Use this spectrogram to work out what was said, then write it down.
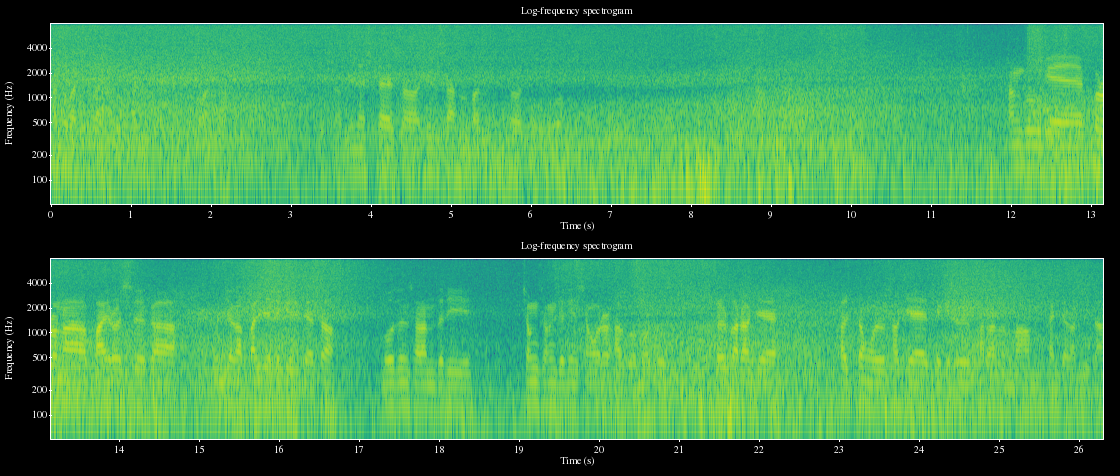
파도가 쳐가지고 바람이 와서 그래서 미네스타에서 인사 한번 더 드리고 한국의 코로나 바이러스가 문제가 빨리 해결돼서 모든 사람들이 정상적인 생활을 하고 모두 활발하게 활동을 하게 되기를 바라는 마음 간절합니다.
